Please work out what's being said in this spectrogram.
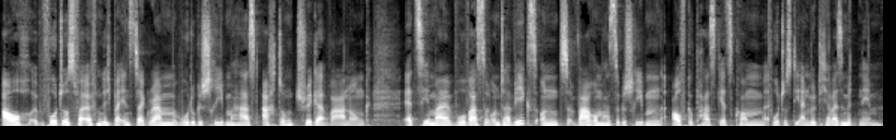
auch Fotos veröffentlicht bei Instagram, wo du geschrieben hast, Achtung, Triggerwarnung. Erzähl mal, wo warst du unterwegs und warum hast du geschrieben, aufgepasst, jetzt kommen Fotos, die einen möglicherweise mitnehmen?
